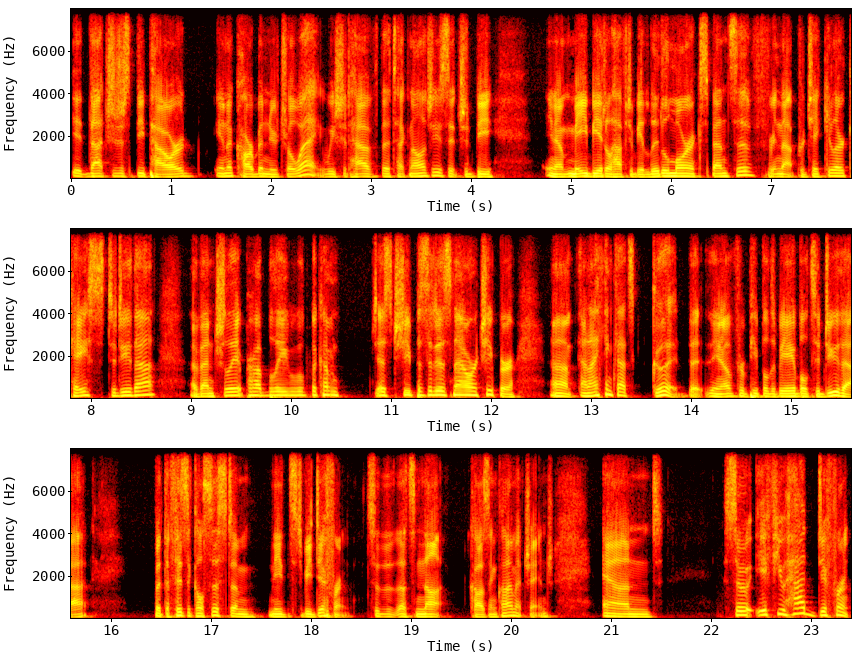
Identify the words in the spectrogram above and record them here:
it, that should just be powered in a carbon neutral way. We should have the technologies. It should be you know maybe it'll have to be a little more expensive in that particular case to do that. Eventually it probably will become as cheap as it is now or cheaper. Um, and i think that's good that you know for people to be able to do that. But the physical system needs to be different so that that's not causing climate change. And so if you had different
